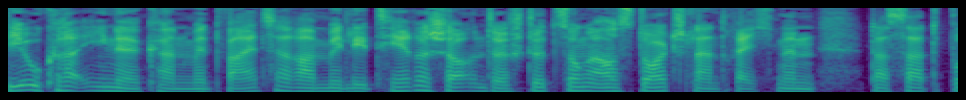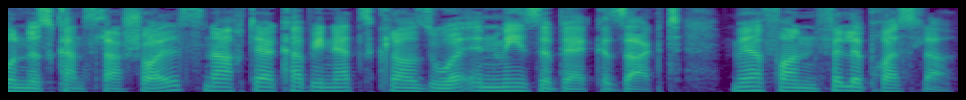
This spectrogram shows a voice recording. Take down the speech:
Die Ukraine kann mit weiterer militärischer Unterstützung aus Deutschland rechnen. Das hat Bundeskanzler Scholz nach der Kabinettsklausur in Meseberg gesagt. Mehr von Philipp Rössler.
